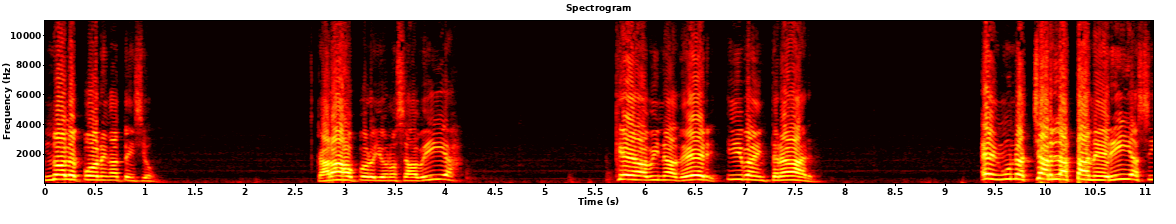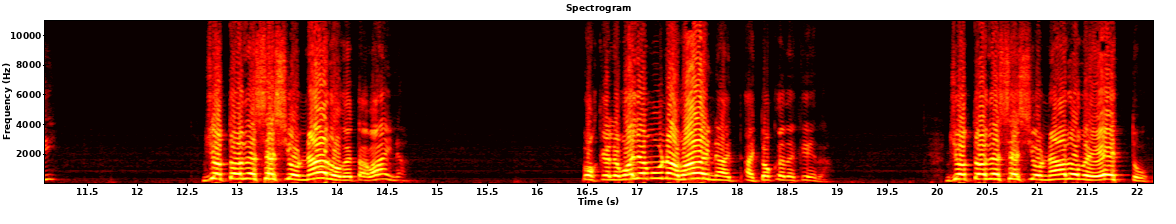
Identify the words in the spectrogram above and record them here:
no le ponen atención. Carajo, pero yo no sabía que Abinader iba a entrar en una charlatanería así. Yo estoy decepcionado de esta vaina. Porque le voy a llamar una vaina al toque de queda. Yo estoy decepcionado de esto.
